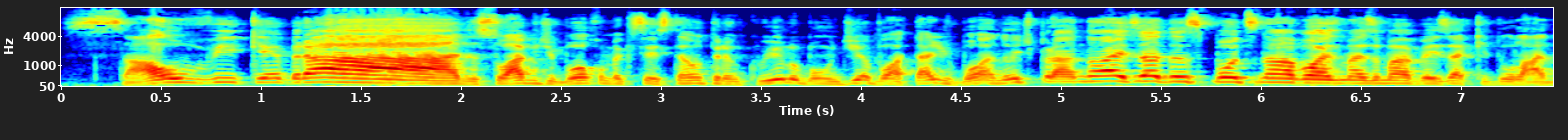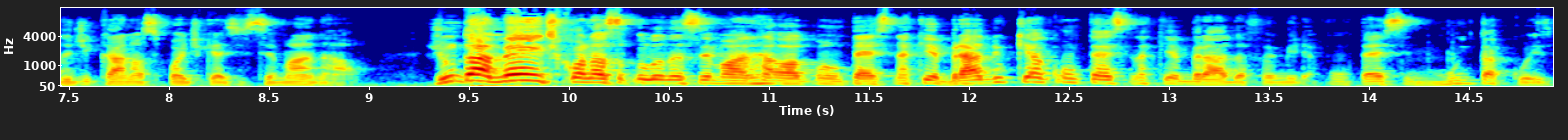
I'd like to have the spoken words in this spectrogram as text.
Salve quebrado! Suave de boa, como é que vocês estão? Tranquilo? Bom dia, boa tarde, boa noite para nós, Adams Pontes na voz, mais uma vez aqui do lado de cá, nosso podcast semanal. Juntamente com a nossa coluna semanal Acontece na Quebrada. E o que acontece na Quebrada, família? Acontece muita coisa.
